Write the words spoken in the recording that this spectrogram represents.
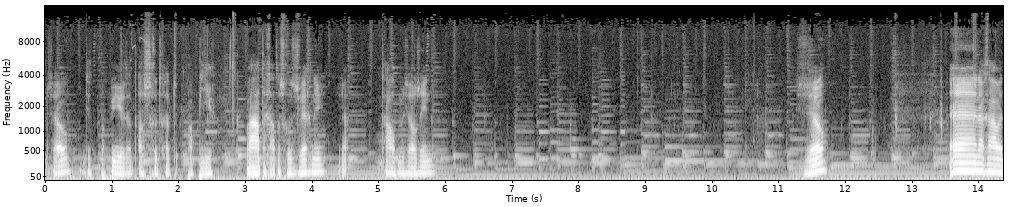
Zo, dit papier, dat als het goed gaat, papier, water gaat als goed is weg nu. Ja, het haalt me zelfs in. Zo. En dan gaan we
